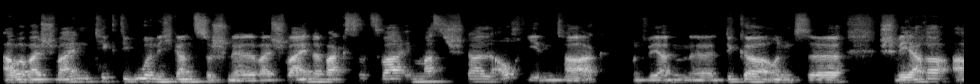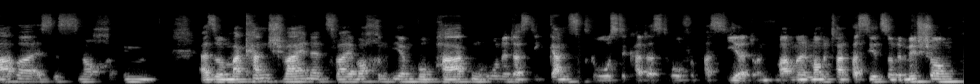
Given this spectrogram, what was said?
Aber bei Schweinen tickt die Uhr nicht ganz so schnell, weil Schweine wachsen zwar im Maststall auch jeden Tag, und werden äh, dicker und äh, schwerer, aber es ist noch im, also man kann Schweine zwei Wochen irgendwo parken, ohne dass die ganz große Katastrophe passiert. Und momentan passiert so eine Mischung.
